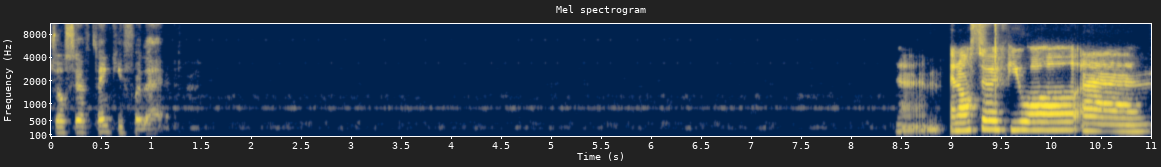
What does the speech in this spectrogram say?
Joseph, thank you for that. Um, and also if you all, um,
